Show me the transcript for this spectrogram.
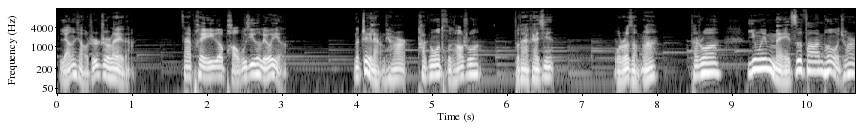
两小时之类的。再配一个跑步机的留影，那这两天他跟我吐槽说不太开心。我说怎么了？他说因为每次发完朋友圈，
